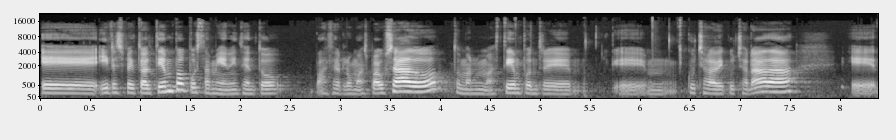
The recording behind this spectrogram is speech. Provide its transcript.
Eh, y respecto al tiempo, pues también intento hacerlo más pausado, tomarme más tiempo entre eh, cucharada y cucharada, eh,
